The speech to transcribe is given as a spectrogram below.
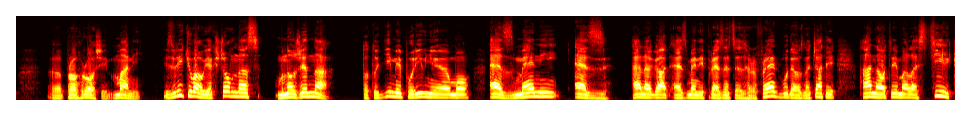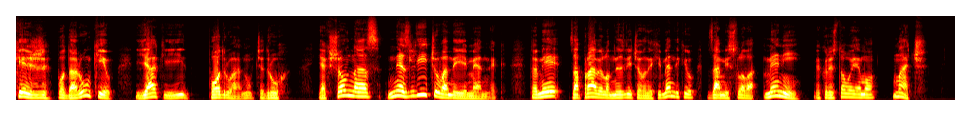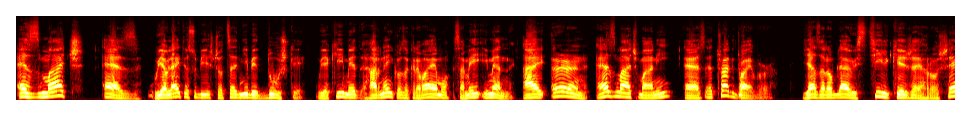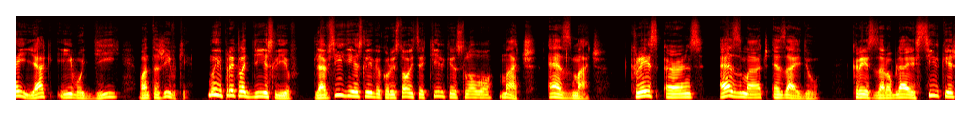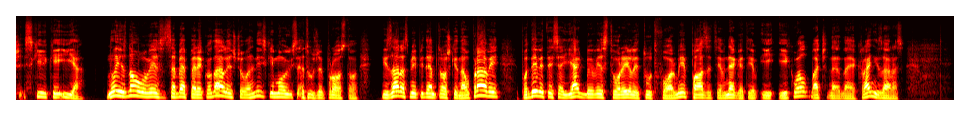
е, про гроші money. І зверніть увагу, якщо в нас множина, то тоді ми порівнюємо as many as. Anna got as many presents as her friend буде означати Анна отримала стільки ж подарунків, як її подруга ну, чи друг. Якщо в нас незлічуваний іменник, то ми за правилом незлічуваних іменників замість слова many використовуємо much. As much as. Уявляйте собі, що це ніби дужки, у які ми гарненько закриваємо самий іменник. I earn as much money as a truck driver. Я заробляю стільки же грошей, як і водій вантажівки. Ну і приклад дієслів. Для всіх дієслів використовується тільки слово much, as much. Chris earns as much as I do. Крис заробляє стільки ж, скільки і я. Ну і знову ви себе переконали, що в англійській мові все дуже просто. І зараз ми підемо трошки на вправи, подивитися, як би ви створили тут форми positive, negative і equal. Бачите на екрані зараз.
